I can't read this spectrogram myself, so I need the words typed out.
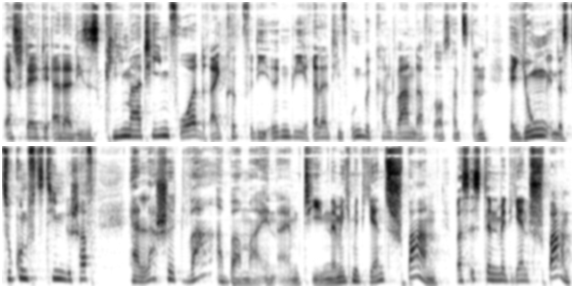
erst stellte er da dieses Klimateam vor, drei Köpfe, die irgendwie relativ unbekannt waren. Daraus hat es dann Herr Jung in das Zukunftsteam geschafft. Herr Laschet war aber mal in einem Team, nämlich mit Jens Spahn. Was ist denn mit Jens Spahn?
